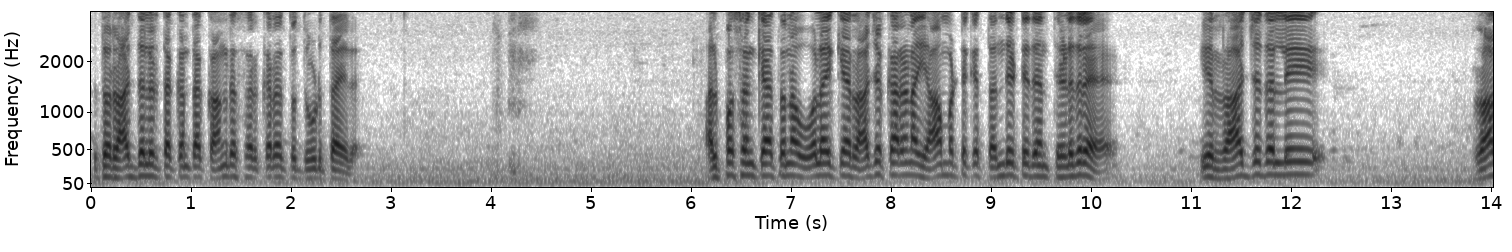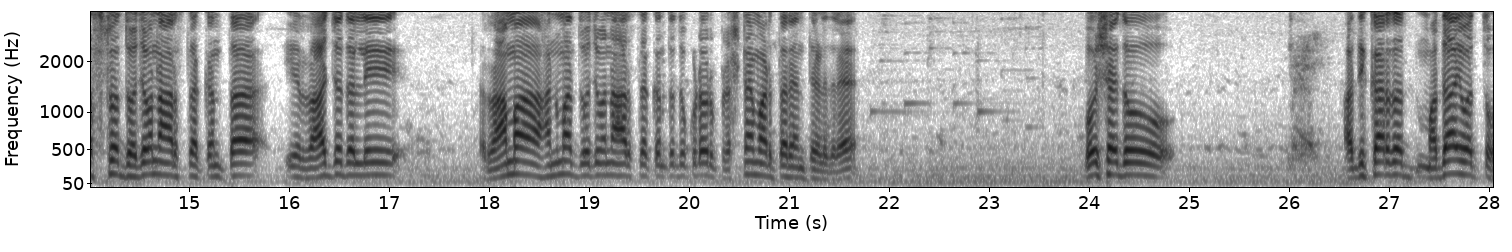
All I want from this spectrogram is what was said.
ಇವತ್ತು ರಾಜ್ಯದಲ್ಲಿರ್ತಕ್ಕಂಥ ಕಾಂಗ್ರೆಸ್ ಸರ್ಕಾರ ಇವತ್ತು ದೂಡ್ತಾ ಇದೆ. ಅಲ್ಪಸಂಖ್ಯಾತನ ಓಲೈಕೆ ರಾಜಕಾರಣ ಯಾವ ಮಟ್ಟಕ್ಕೆ ತಂದಿಟ್ಟಿದೆ ಅಂತ ಹೇಳಿದ್ರೆ, ಈ ರಾಜ್ಯದಲ್ಲಿ ರಾಷ್ಟ್ರ ಧ್ವಜವನ್ನು ಹಾರಿಸ್ತಕ್ಕಂಥ, ಈ ರಾಜ್ಯದಲ್ಲಿ ರಾಮ ಹನುಮ ಧ್ವಜವನ್ನು ಹಾರಿಸ್ತಕ್ಕಂಥದ್ದು ಕೂಡ ಅವರು ಪ್ರಶ್ನೆ ಮಾಡ್ತಾರೆ ಅಂತ ಹೇಳಿದ್ರೆ, ಬಹುಶಃ ಇದು ಅಧಿಕಾರದ ಮದ ಇವತ್ತು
